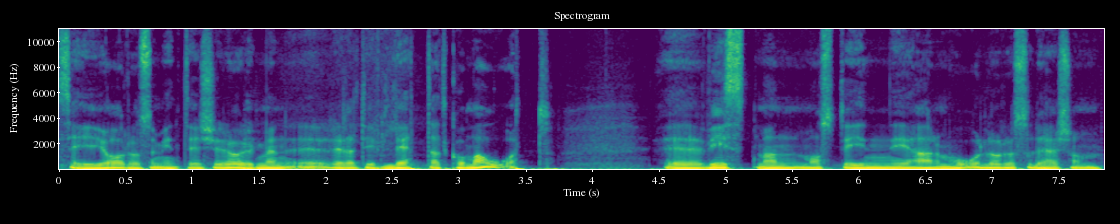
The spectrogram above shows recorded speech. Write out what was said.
säger jag då som inte är kirurg men eh, relativt lätt att komma åt. Visst, man måste in i armhålor och sådär som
